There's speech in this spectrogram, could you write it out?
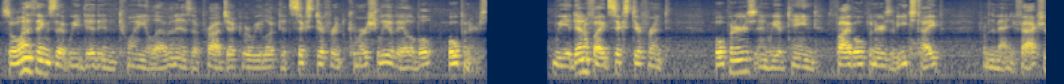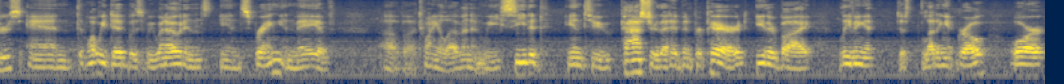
So one of the things that we did in 2011 is a project where we looked at six different commercially available openers. We identified six different openers and we obtained five openers of each type from the manufacturers and what we did was we went out in in spring in May of of uh, 2011 and we seeded into pasture that had been prepared either by leaving it just letting it grow or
